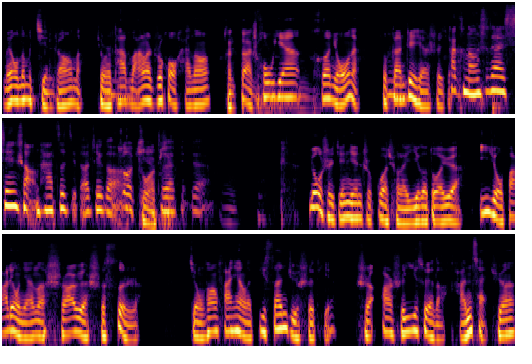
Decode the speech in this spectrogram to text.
没有那么紧张的，就是他完了之后还能很淡抽烟、嗯。喝牛奶，就干这些事情。他可能是在欣赏他自己的这个作品作品作品，对，又是仅仅只过去了一个多月，一九八六年的十二月十四日，警方发现了第三具尸体，是二十一岁的韩彩轩。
